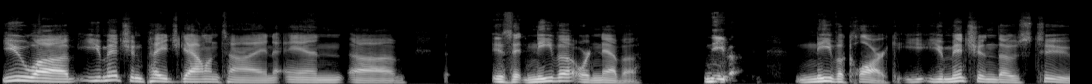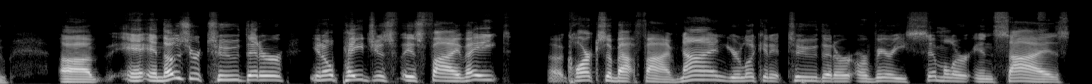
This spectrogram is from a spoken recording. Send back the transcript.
You uh you mentioned Paige Galentine and uh, is it Neva or Neva? Neva. Neva Clark. You, you mentioned those two. Uh, and, and, those are two that are, you know, Paige is, is five eight, uh, Clark's about five nine. You're looking at two that are are very similar in size.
